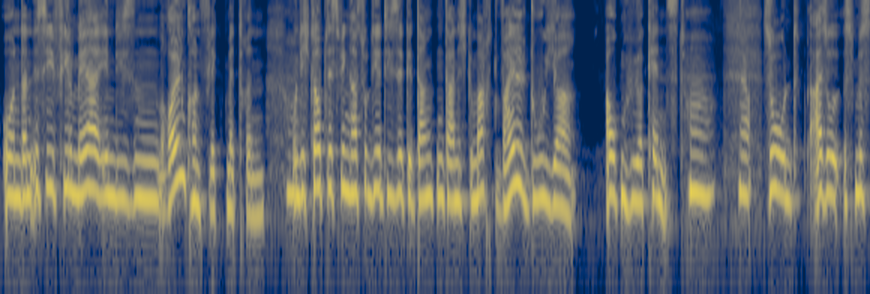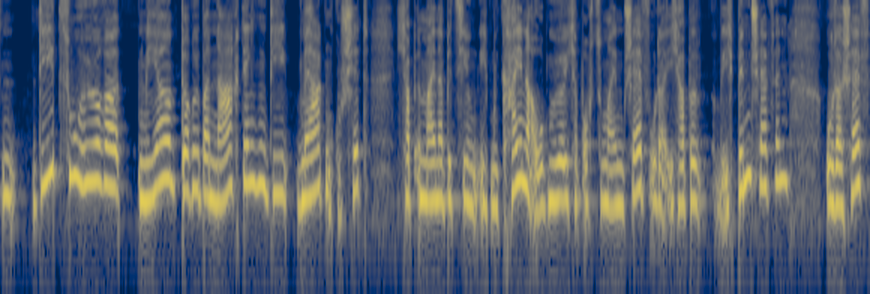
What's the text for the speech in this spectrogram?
Und dann ist sie viel mehr in diesem Rollenkonflikt mit drin. Mhm. Und ich glaube, deswegen hast du dir diese Gedanken gar nicht gemacht, weil du ja Augenhöhe kennst. Mhm. Ja. So, und also es müssen die Zuhörer mehr darüber nachdenken, die merken, oh shit, ich habe in meiner Beziehung eben keine Augenhöhe. Ich habe auch zu meinem Chef oder ich habe, ich bin Chefin oder Chef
